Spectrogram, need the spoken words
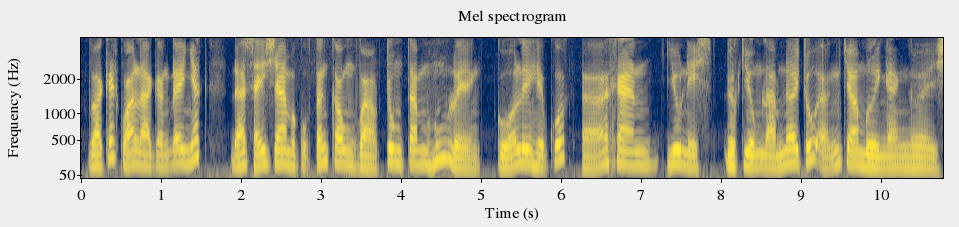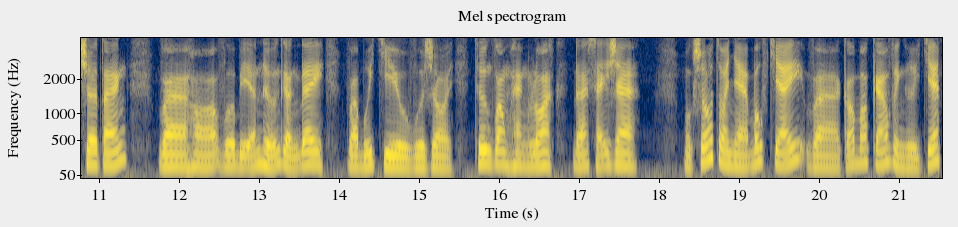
Và kết quả là gần đây nhất đã xảy ra một cuộc tấn công vào trung tâm huấn luyện của Liên Hiệp Quốc ở Khan Yunis được dùng làm nơi trú ẩn cho 10.000 người sơ tán và họ vừa bị ảnh hưởng gần đây và buổi chiều vừa rồi thương vong hàng loạt đã xảy ra. Một số tòa nhà bốc cháy và có báo cáo về người chết.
